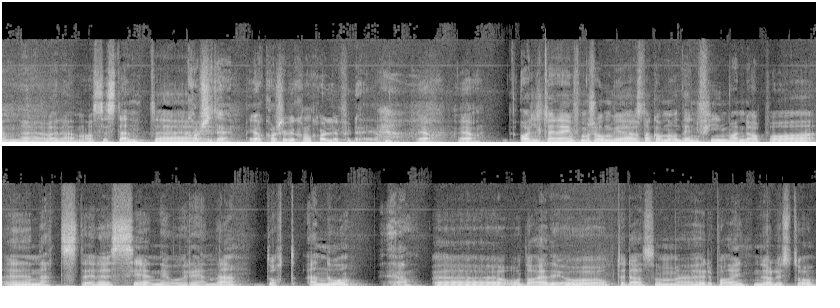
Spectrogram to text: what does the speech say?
en, eh, være en assistent. eh, Kanskje det. Ja, kanskje vi kan kalle det for det. Ja. ja, ja. Alt den informasjonen vi har snakka om nå, den finner man da på eh, nettstedet seniorene.no. ja. Uh, og da er det jo opp til deg som hører på, enten du har lyst til å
